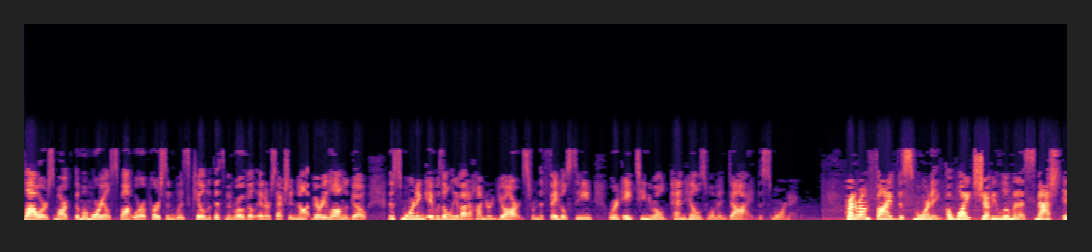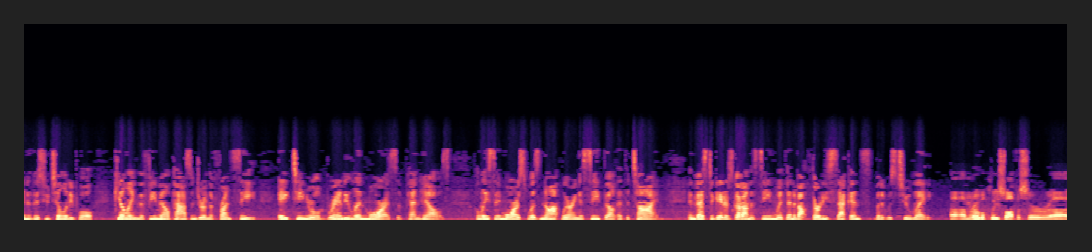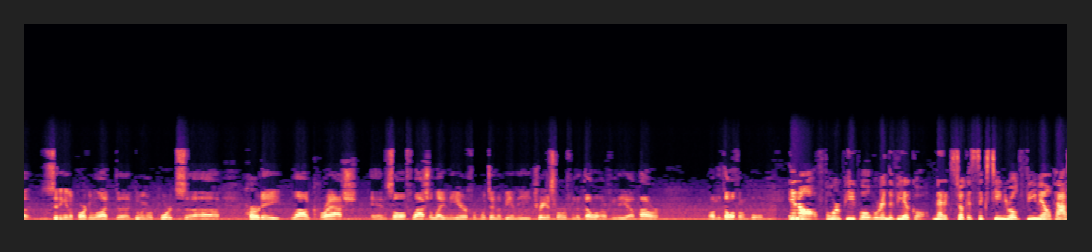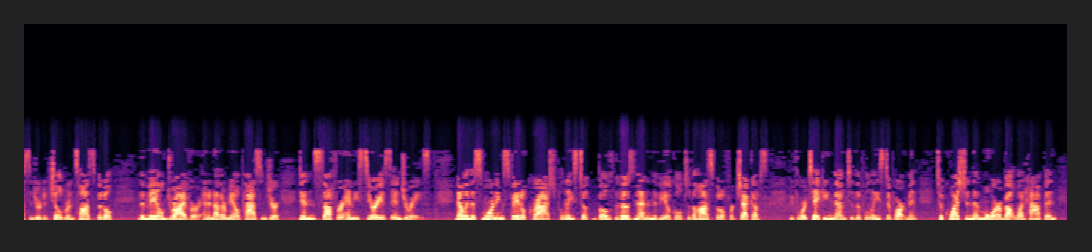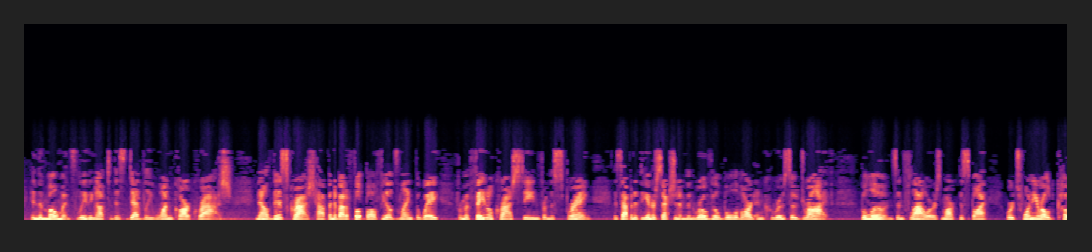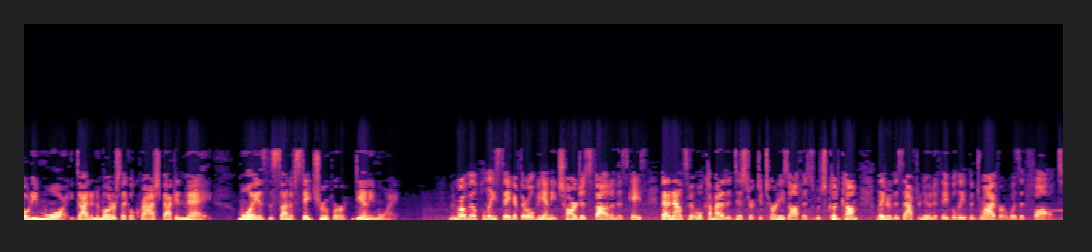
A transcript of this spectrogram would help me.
Flowers mark the memorial spot where a person was killed at this Monroeville intersection not very long ago. This morning, it was only about 100 yards from the fatal scene where an 18 year old Penn Hills woman died this morning. Right around 5 this morning, a white Chevy Lumina smashed into this utility pole, killing the female passenger in the front seat, 18 year old Brandy Lynn Morris of Penn Hills. Police say Morris was not wearing a seatbelt at the time. Investigators got on the scene within about 30 seconds, but it was too late. Uh, a Monroeville police officer uh, sitting in a parking lot uh, doing reports heard a loud crash and saw a flash of light in the air from which ended up being the transformer from the tele- from the power on the telephone pole. In all, four people were in the vehicle. Medics took a 16 year old female passenger to Children's Hospital. The male driver and another male passenger didn't suffer any serious injuries. Now, in this morning's fatal crash, police took both of those men in the vehicle to the hospital for checkups before taking them to the police department to question them more about what happened in the moments leading up to this deadly one car crash. Now, this crash happened about a football field's length away from a fatal crash scene from the spring. This happened at the intersection of Monroeville Boulevard and Caruso Drive. Balloons and flowers mark the spot where 20 year old Cody Moy died in a motorcycle crash back in May. Moy is the son of state trooper Danny Moy. Monroeville police say if there will be any charges filed in this case, that announcement will come out of the district attorney's office, which could come later this afternoon if they believe the driver was at fault.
